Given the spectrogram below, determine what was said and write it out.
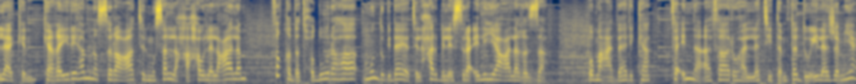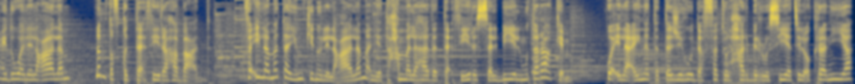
لكن كغيرها من الصراعات المسلحة حول العالم فقدت حضورها منذ بداية الحرب الإسرائيلية على غزة ومع ذلك فإن آثارها التي تمتد إلى جميع دول العالم لم تفقد تأثيرها بعد فإلى متى يمكن للعالم أن يتحمل هذا التأثير السلبي المتراكم؟ وإلى أين تتجه دفة الحرب الروسية الأوكرانية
